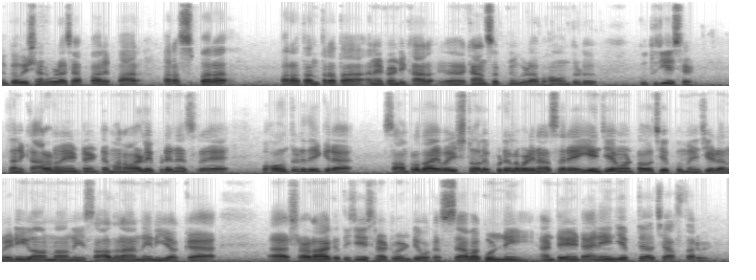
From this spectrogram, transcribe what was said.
ఇంకో విషయాన్ని కూడా చెప్పాలి. పర పరస్పర పరతంత్రత అనేటువంటి కార్ కాన్సెప్ట్ని కూడా భగవంతుడు గుర్తు చేశాడు. దానికి కారణం ఏంటంటే మన వాళ్ళు ఎప్పుడైనా సరే భగవంతుడి దగ్గర సాంప్రదాయ వైష్ణవులు ఎప్పుడు నిలబడినా సరే ఏం చేయమంటావు చెప్పు మేము చేయడం రెడీగా ఉన్నాం నీ సాధనాన్ని నీ యొక్క శరణాగతి చేసినటువంటి ఒక సేవకుణ్ణి అంటే ఏంటి? ఆయన ఏం చెప్తే అది చేస్తారు వీళ్ళు.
